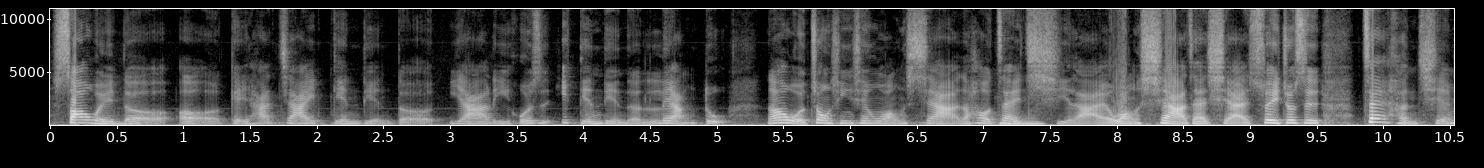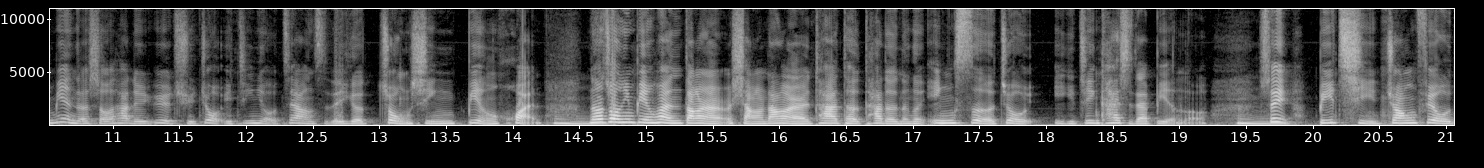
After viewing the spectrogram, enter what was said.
稍微的呃，给它加一点点的压力，或者是一点点的亮度。然后我重心先往下，然后再起来，往下再起来，所以就是在很前面的时候，它的乐曲就已经有这样子的一个重心变换。那重心变换，当然想当然，它的它的那个音色就已经开始在变了。所以比起 John Field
